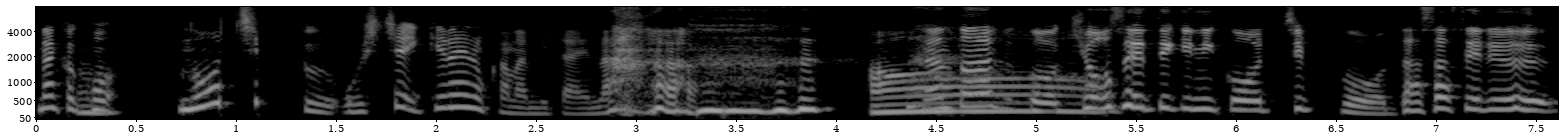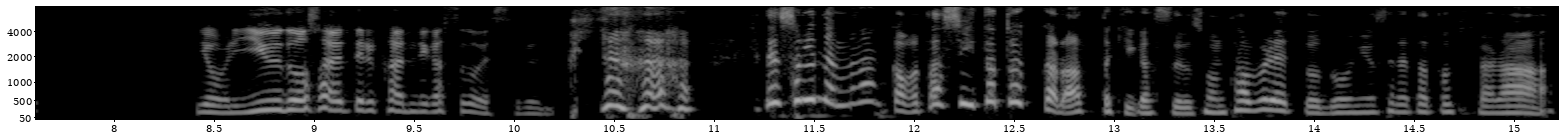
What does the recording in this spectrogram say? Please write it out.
なんかこう、 no tip 押しちゃいけないのかなみたいな。あ なんとなくこー。う強制的にこうチップを出させるように誘導されてる感じがすごいする でそれでもなんか私いた時からあった気がする。そのタブレット導入された時から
